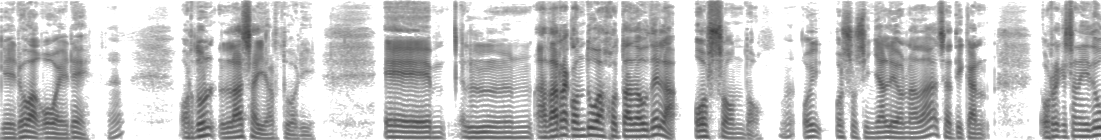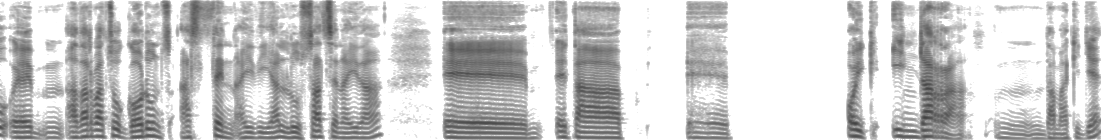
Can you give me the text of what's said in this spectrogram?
geroago ere. Eh? Orduan, lasai hartu hori. E, l- adarrak ondua jota daudela, oso ondo. Eh? Hoi oso sinale ona da, zatikan, horrek esan nahi du, e, adar batzuk goruntz azten aidia, luzatzen ari da, e, eta e, oik indarra mm, damakile,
